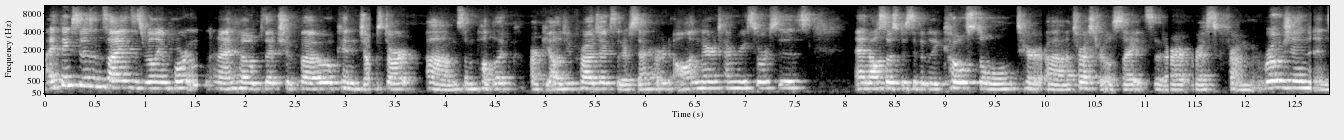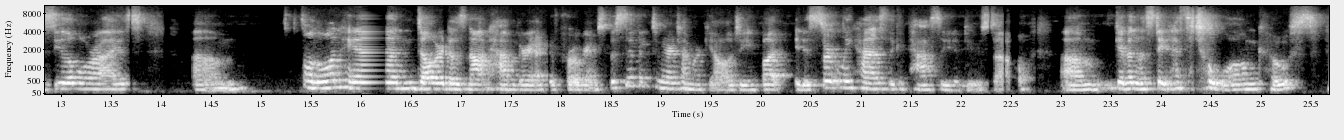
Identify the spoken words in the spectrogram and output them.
I think citizen science is really important, and I hope that SHPO can jumpstart um, some public archaeology projects that are centered on maritime resources and also specifically coastal ter- uh, terrestrial sites that are at risk from erosion and sea level rise. Um, on the one hand, Delaware does not have a very active program specific to maritime archaeology, but it is, certainly has the capacity to do so. Um, given the state has such a long coast,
